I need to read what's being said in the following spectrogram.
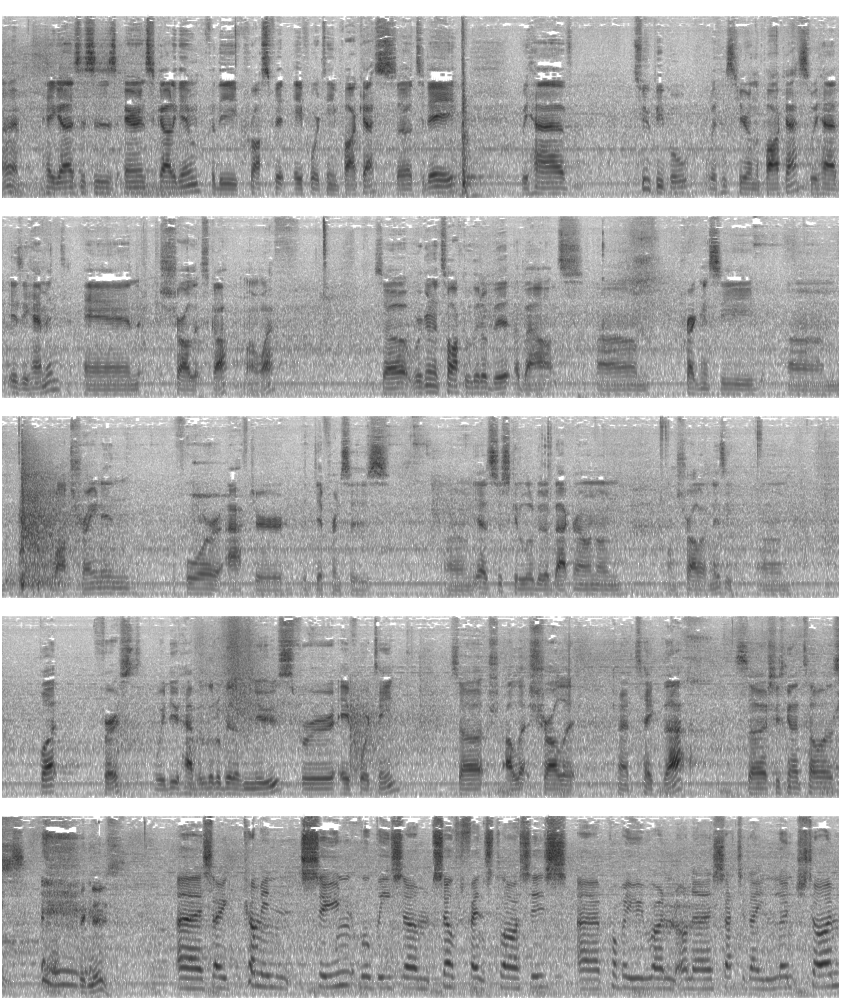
All right. Hey guys, this is Aaron Scott again for the CrossFit A14 podcast. So today we have two people with us here on the podcast. We have Izzy Hammond and Charlotte Scott, my wife. So we're going to talk a little bit about um, pregnancy um, while training, before, after, the differences. Um, yeah, let's just get a little bit of background on, on Charlotte and Izzy. Um, but first, we do have a little bit of news for A14. So I'll let Charlotte kind of take that. So she's going to tell us uh, big news. Uh, so coming soon will be some self-defense classes, uh, probably run on a Saturday lunchtime.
